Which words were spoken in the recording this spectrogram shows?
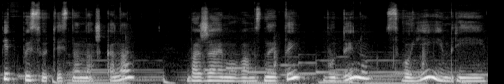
Підписуйтесь на наш канал. Бажаємо вам знайти будинок своєї мрії.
